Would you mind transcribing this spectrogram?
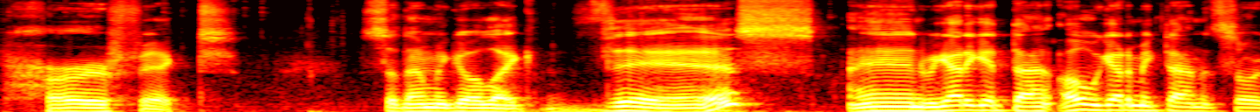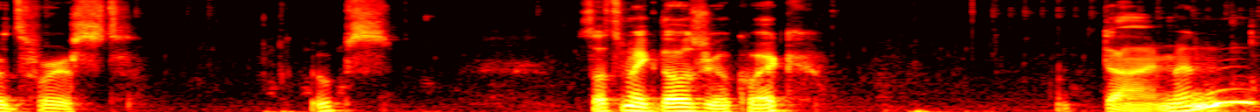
Perfect. So then we go like this, and we got to get di- Oh, we got to make diamond swords first. Oops. So let's make those real quick. Diamond.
